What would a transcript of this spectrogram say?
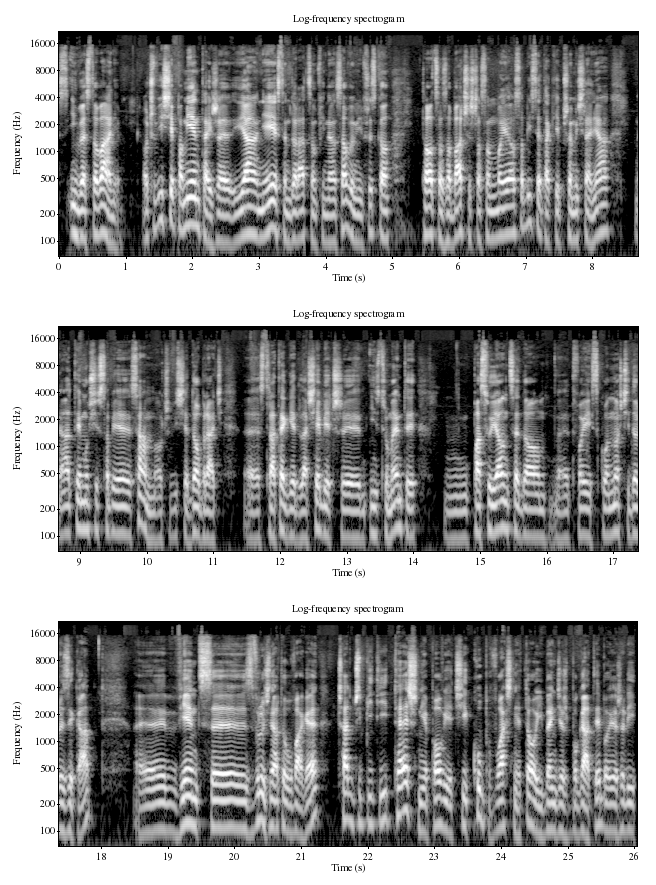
z inwestowaniem. Oczywiście pamiętaj, że ja nie jestem doradcą finansowym i wszystko to, co zobaczysz, to są moje osobiste takie przemyślenia, a ty musisz sobie sam oczywiście dobrać e, strategię dla siebie czy instrumenty pasujące do e, Twojej skłonności do ryzyka. E, Więc e, zwróć na to uwagę. ChatGPT też nie powie ci kup właśnie to i będziesz bogaty, bo jeżeli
